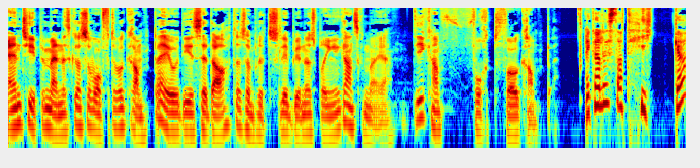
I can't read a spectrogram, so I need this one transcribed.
En type mennesker som ofte får krampe, er jo de sedate som plutselig begynner å springe ganske mye. De kan fort få krampe. Jeg har lyst til at hikka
